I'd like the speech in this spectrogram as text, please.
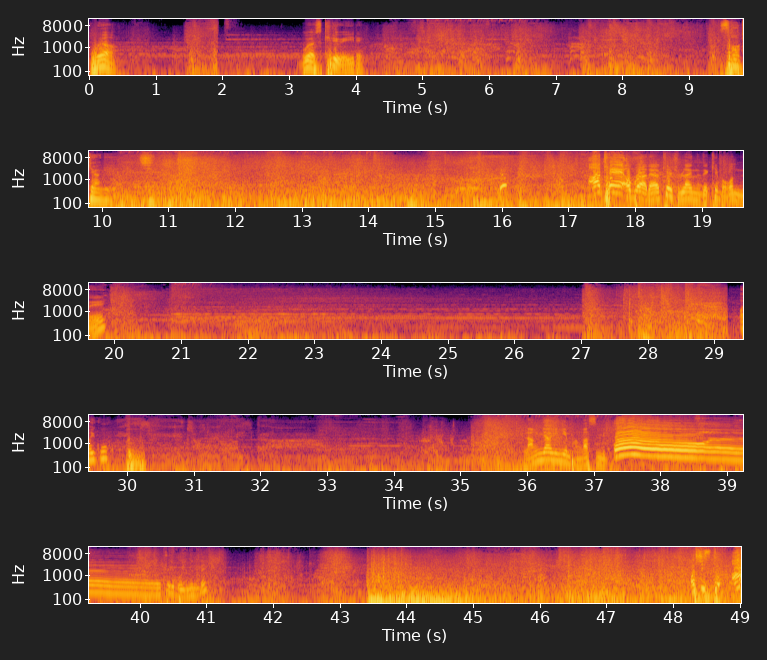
뭐야? 뭐야 스킬이 왜 이래? 석양이 진 오케이. 어 뭐야? 내가 킬 줄라 했는데 킬 먹었네. 아이고. 랑냥이님 반갑습니다. 어, 저기 뭐 있는데? 어시스트. 아,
